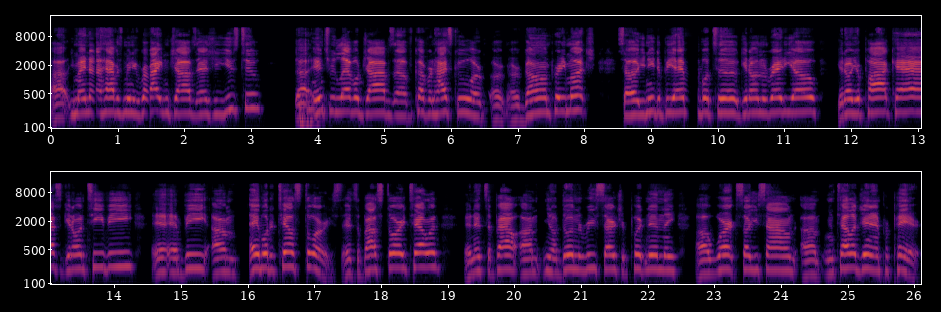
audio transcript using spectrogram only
uh, you may not have as many writing jobs as you used to, the mm-hmm. entry level jobs of covering high school are, are, are gone pretty much. So you need to be able to get on the radio, get on your podcast, get on TV, and, and be um, able to tell stories. It's about storytelling and it's about um, you know doing the research and putting in the uh, work so you sound um, intelligent and prepared.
